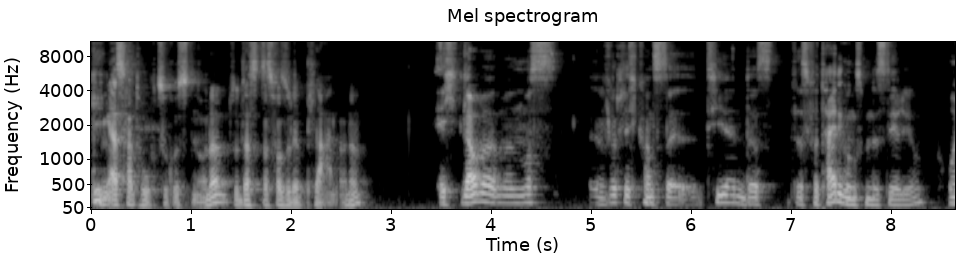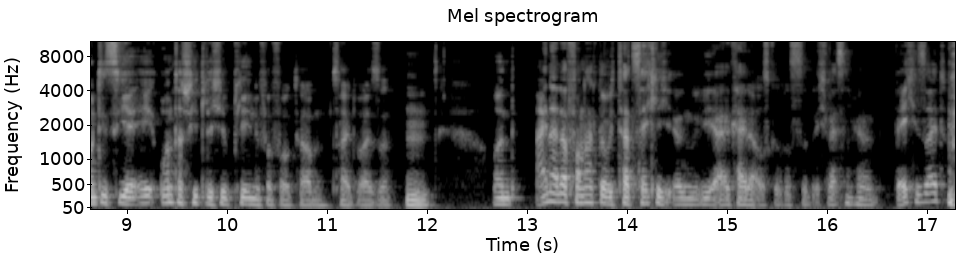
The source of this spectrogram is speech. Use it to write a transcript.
gegen Assad hochzurüsten, oder? So, das, das war so der Plan, oder? Ich glaube, man muss wirklich konstatieren, dass das Verteidigungsministerium und die CIA unterschiedliche Pläne verfolgt haben, zeitweise. Mhm. Und einer davon hat, glaube ich, tatsächlich irgendwie Al-Qaida ausgerüstet. Ich weiß nicht mehr, welche Seite.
